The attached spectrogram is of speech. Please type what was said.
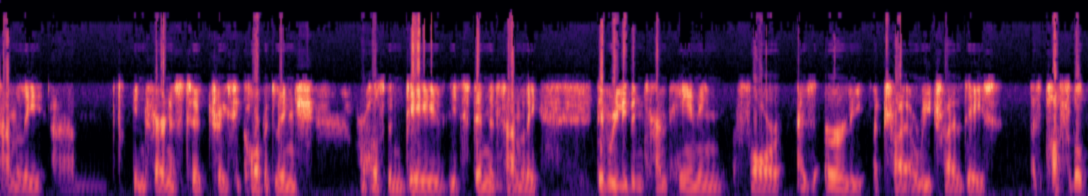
family. Um, in fairness to Tracy Corbett Lynch, her husband Dave, the extended family, they've really been campaigning for as early a, a retrial date as possible.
